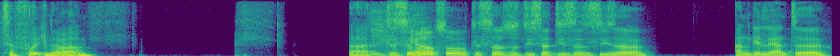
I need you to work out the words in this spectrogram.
ist ja furchtbar. Na, Äh, das ist immer Ja. noch so, das ist so, so dieser, dieses, dieser angelernte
